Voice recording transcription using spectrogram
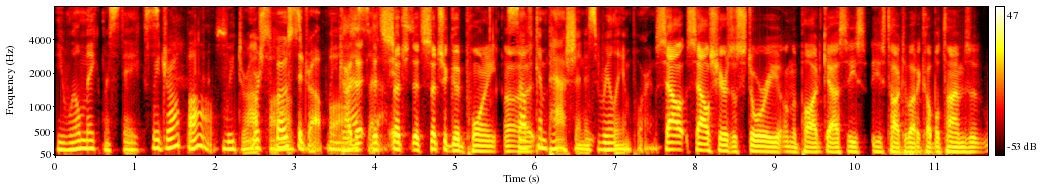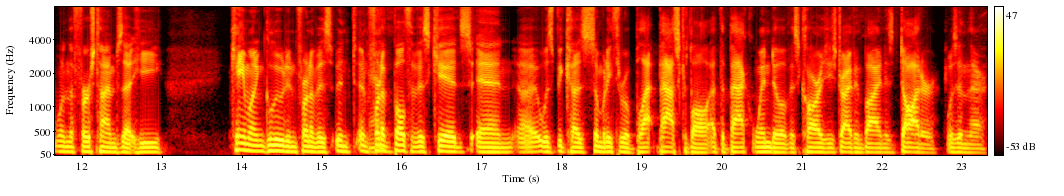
You will make mistakes. We drop balls. We drop We're supposed to drop balls. God, that, that's up. such that's such a good point. Uh, Self compassion is really important. Sal Sal shares a story on the podcast that he's he's talked about a couple times. One of the first times that he came unglued in front of his in, in front of both of his kids, and uh, it was because somebody threw a black basketball at the back window of his car as he's driving by, and his daughter was in there,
